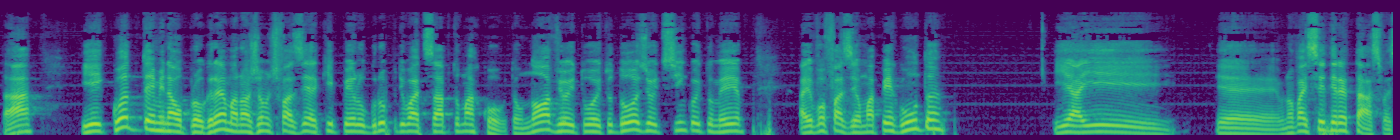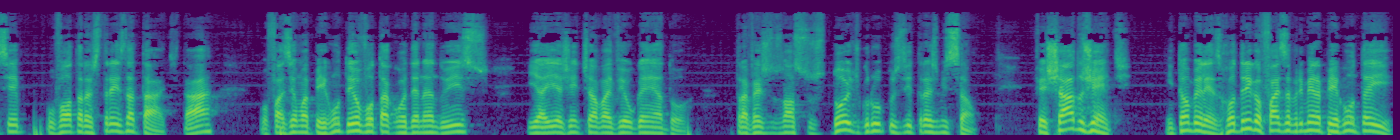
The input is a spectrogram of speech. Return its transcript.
tá? E quando terminar o programa, nós vamos fazer aqui pelo grupo de WhatsApp do Marcou. Então, 988-12-8586. Aí eu vou fazer uma pergunta e aí é, não vai ser diretaço, vai ser por volta das três da tarde, tá? Vou fazer uma pergunta, eu vou estar coordenando isso e aí a gente já vai ver o ganhador através dos nossos dois grupos de transmissão. Fechado, gente? Então, beleza. Rodrigo, faz a primeira pergunta aí.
